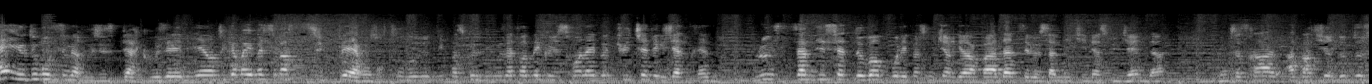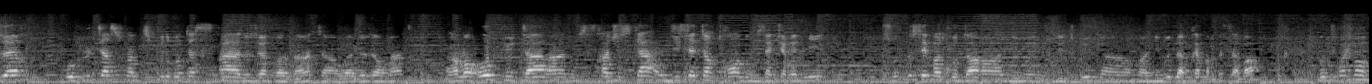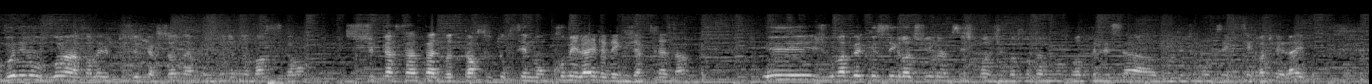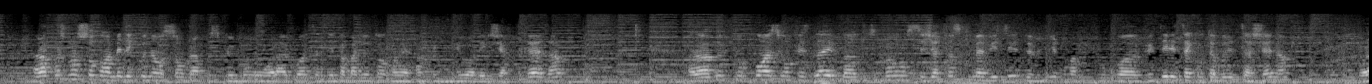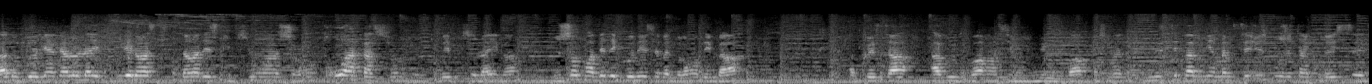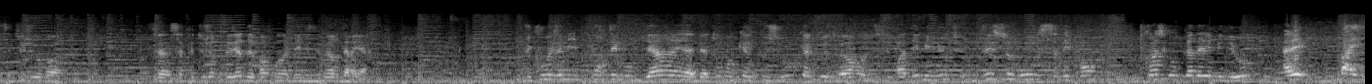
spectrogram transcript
Hey tout le monde, c'est Mercou, j'espère que vous allez bien. En tout cas, moi, il va se super. On se retrouve aujourd'hui parce que je vais vous informer que je serai en live Twitch avec GR13 le samedi 7 novembre pour les personnes qui regardent pas la date. C'est le samedi qui vient ce week-end. Hein. Donc, ça sera à partir de 2h. Au plus tard, si on a un petit peu de retard, ce sera à 2h20. Hein, ouais, 2h20. Vraiment au plus tard. Hein. Donc, ça sera jusqu'à 17h30, donc 5h30. Je trouve que c'est pas trop tard, hein, niveau des trucs, hein, enfin, au niveau de la prep, après ça va. Donc franchement, venez nombreux à informer le plus de personnes, hein, pour venir nous voir, c'est vraiment super sympa de votre part, surtout que c'est mon premier live avec GR13. Hein. Et je vous rappelle que c'est gratuit, même si je pense que j'ai pas trop besoin de rappeler ça, pour que tout le monde sait que c'est gratuit les lives. Alors franchement, je sens qu'on va bien déconner ensemble, hein, parce que bon, voilà quoi, ça fait pas mal de temps qu'on a fait une vidéo avec GR13. Hein. Alors après, pourquoi est-ce qu'on fait ce live Bah tout simplement, c'est GR13 qui m'a invité de venir pour euh, fêter les 50 abonnés de sa chaîne. Hein. Voilà, donc le lien vers le live, il est dans la, description. Hein. Je suis vraiment trop impatient de trouver pour ce live. Hein. Je sens qu'on va bien déconner, ça va être vraiment barres. Après ça, à vous de voir si vous venez ou pas. Franchement, n'hésitez pas à venir, même si c'est juste pour jeter un coup d'œil, c'est toujours... Euh, ça, fait toujours plaisir de voir qu'on a des visionneurs derrière. Du coup les amis, portez-vous bien et à bientôt dans quelques jours, quelques heures, je sais pas, des minutes, des secondes, ça dépend quand est-ce que vous regardez les vidéos. Allez, bye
